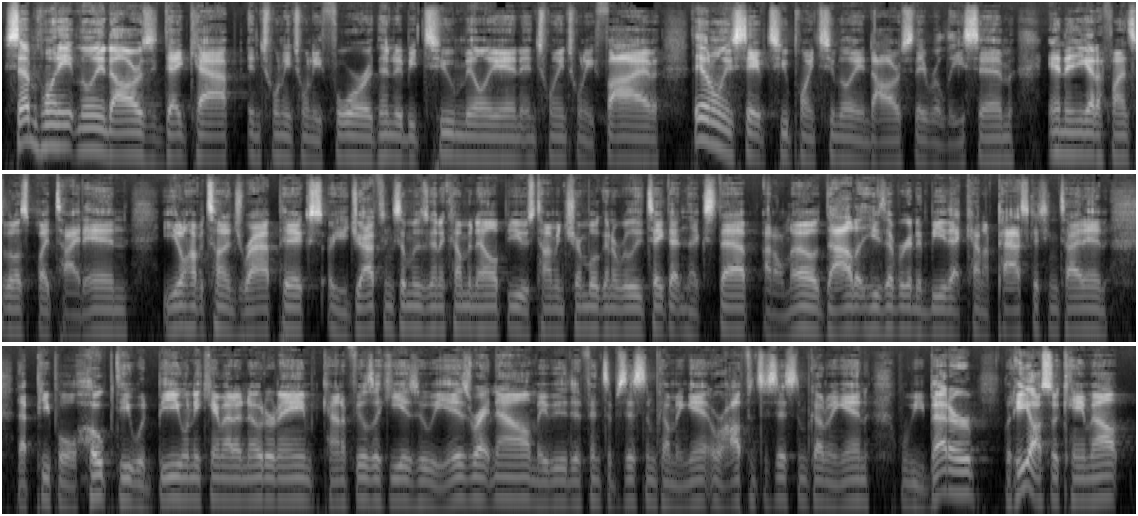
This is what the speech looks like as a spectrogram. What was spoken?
$7.8 million of dead cap in 2024. Then it'd be 2 million in 2025. They would only save $2.2 million if they release him. And then you got to find someone else to play tight end. You don't have a ton of draft picks. Are you drafting someone who's going to come in and help you? Is Tommy Tremble going to really take that next step? I don't know. Doubt that he's ever going to be that kind of pass catching tight end that people hoped he would be when he came out of Notre Dame. Kind of feels like he is who he is right now. Maybe the defensive system coming in or offensive system coming in will be better. But he also came out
